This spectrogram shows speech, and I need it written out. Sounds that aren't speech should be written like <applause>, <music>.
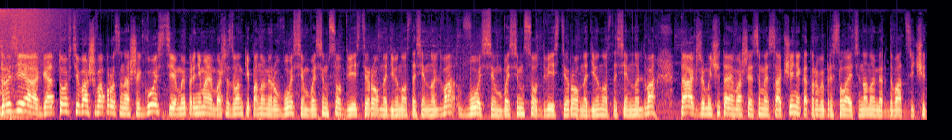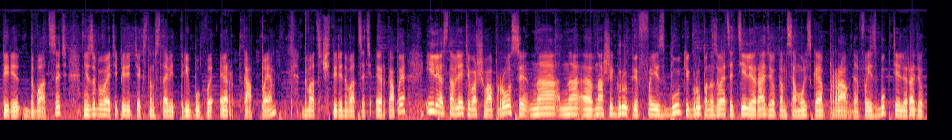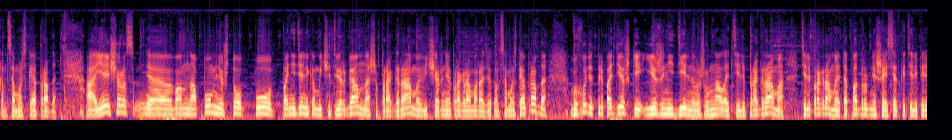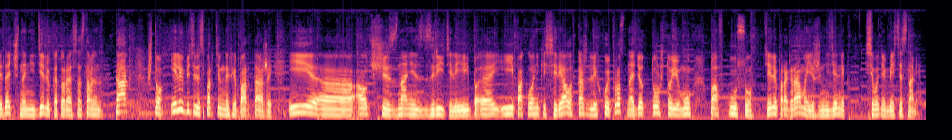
Друзья, готовьте ваши вопросы нашей гости. Мы принимаем ваши звонки по номеру 8 800 200 ровно 9702. 8 800 200 ровно 9702. Также мы читаем ваши смс-сообщения, которые вы присылаете на номер 2420. Не забывайте перед текстом ставить три буквы РКП. 2420 РКП. Или оставляйте ваши вопросы на, на, э, в нашей группе в Фейсбуке. Группа называется «Телерадио Комсомольская правда». Фейсбук «Телерадио Комсомольская правда». А я еще раз вам напомню, что по понедельникам и четвергам наша программа, вечерняя программа «Радио Комсомольская правда» выходит при поддержке еженедельного журнала «Телепрограмма». Телепрограмма — это подробнейшая сетка телепередач на неделю, которая составлена так, что и любители спортивных репортажей, и э, алчущие знаний зрителей, и, э, и поклонники сериалов, каждый легко и просто найдет то, что ему по вкусу. Телепрограмма «Еженедельник» сегодня вместе с нами.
